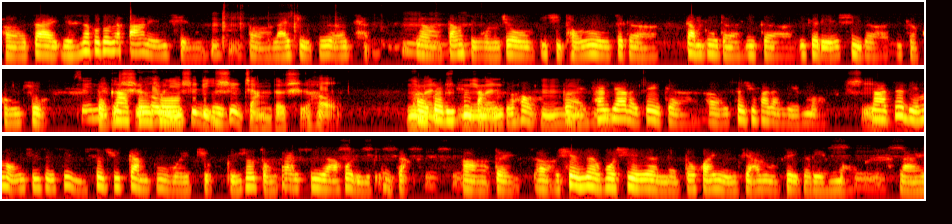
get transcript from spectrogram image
呃，在也是差不多在八年前，呃，来组织而成。那当时我们就一起投入这个干部的一个一个联系的一个工作。所以那个时候你是理事长的时候。呃，对理事长的时候，对参加了这个呃社区发展联盟。是。那这联盟其实是以社区干部为主，比如说总干事啊，或理事长。啊，对，呃，现任或卸任的都欢迎加入这个联盟，来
